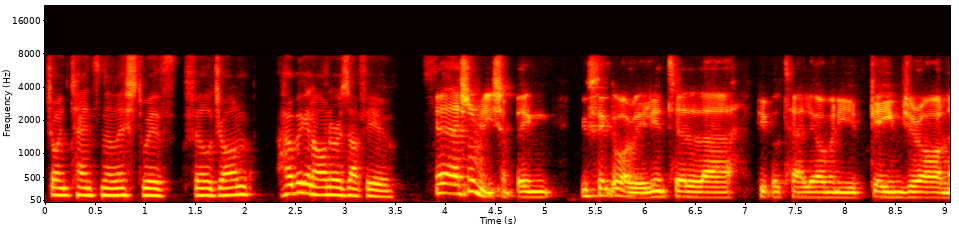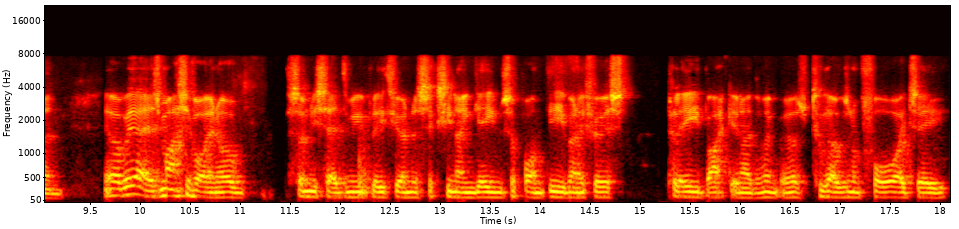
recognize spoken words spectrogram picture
joint 10th in the list with Phil John. How big an honour is that for you? Yeah, it's not really something you think about really until uh, people tell you how many games you're on and you know, but yeah, it's massive. I know somebody said to me, you played 369 games for Ponty when I first played back in, I don't think it was 2004, I'd say, you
